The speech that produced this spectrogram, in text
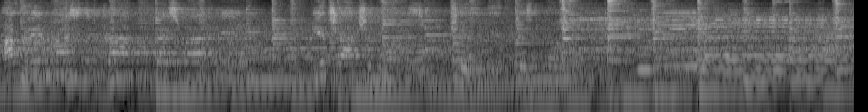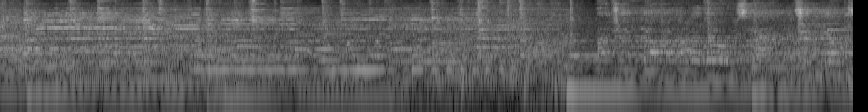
I really must confess right here, the attraction was purely physical. I took all of those yours,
